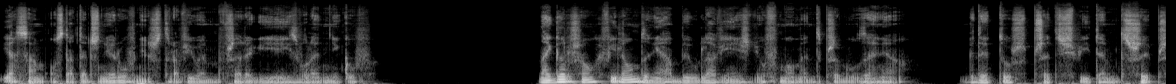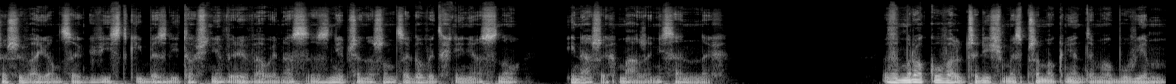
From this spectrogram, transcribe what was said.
Ja sam ostatecznie również trafiłem w szeregi jej zwolenników. Najgorszą chwilą dnia był dla więźniów moment przebudzenia, gdy tuż przed świtem trzy przeszywające gwizdki bezlitośnie wyrywały nas z nieprzenoszącego wytchnienia snu i naszych marzeń sennych. W mroku walczyliśmy z przemokniętym obuwiem,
